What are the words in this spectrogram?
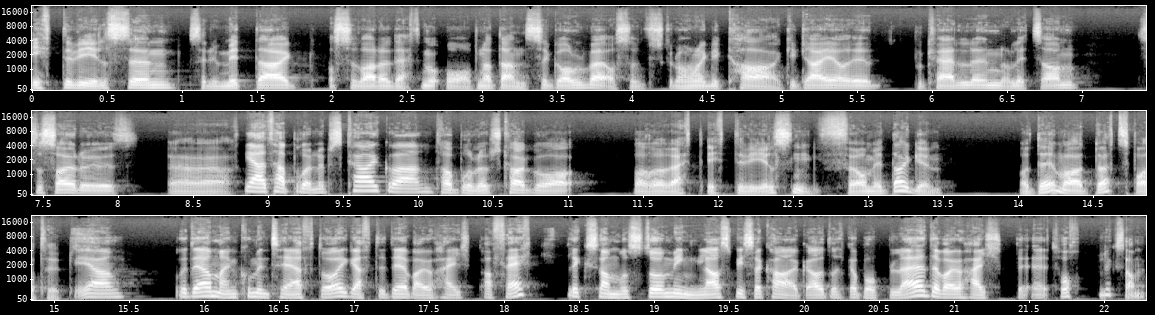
Etter vielsen så er det middag, og så var det dette med å åpne dansegulvet, og så skulle du ha noen kakegreier på kvelden, og litt sånn. Så sa du uh, Ja, ta bryllupskaka. og ta bryllupskaka bare rett etter vielsen, før middagen. Og det var et dødsbra tips. Ja, og det har man kommentert òg, at det var jo helt perfekt. liksom, Å stå og mingle, spise kake og drikke boble, det var jo helt eh, topp, liksom.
